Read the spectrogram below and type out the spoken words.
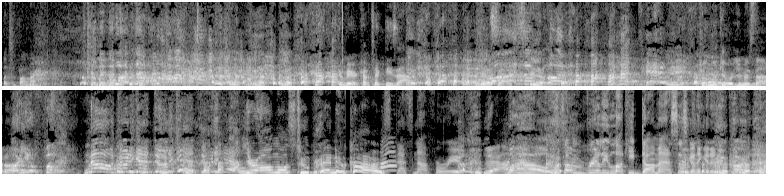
That's a bummer. What the Come here, come check these out. God damn it! Come look at what you missed out on. Are you fu- No, do it again, do it again, do it again! You're almost two brand new cars. That's not for real. Yeah. Wow, some really lucky dumbass is gonna get a new car today.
